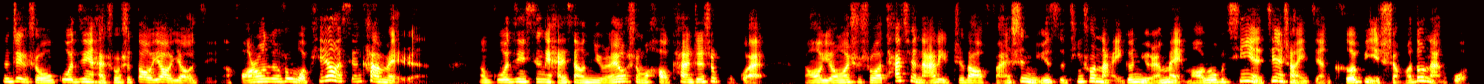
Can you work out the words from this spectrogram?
那这个时候郭靖还说是盗药要紧，黄蓉就说我偏要先看美人。那郭靖心里还想，女人有什么好看，真是古怪。然后原文是说，他却哪里知道，凡是女子听说哪一个女人美貌，若不亲眼见上一见，可比什么都难过。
